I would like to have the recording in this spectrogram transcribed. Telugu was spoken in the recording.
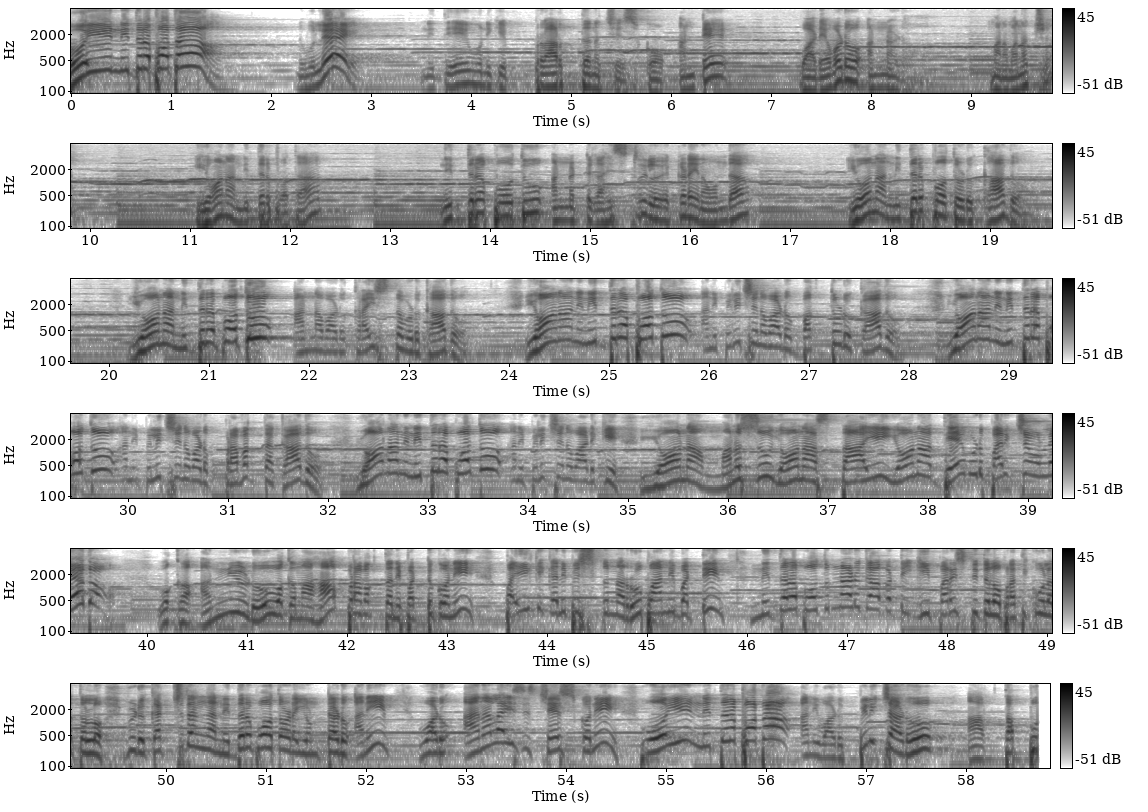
ఓయి నిద్రపోతా. నువ్వు లే నీ దేవునికి ప్రార్థన చేసుకో. అంటే వాడెవడో అన్నాడు. మనం అనొచ్చా యోన నిద్రపోతా. నిద్రపోతూ అన్నట్టుగా హిస్టరీలో ఎక్కడైనా ఉందా? యోన నిద్రపోతాడు కాదు. యోన నిద్రపోతూ అన్నవాడు క్రైస్తవుడు కాదు. యోనాని నిద్రపోతూ అని పిలిచినవాడు భక్తుడు కాదు. యోనాని నిద్రపోతూ పిలిచిన వాడు ప్రవక్త కాదు. యోనాని నిద్రపోతూ అని పిలిచిన వాడికి యోన మనసు యోనా స్థాయి యోనా దేవుడు పరిచయం లేదు. ఒక అన్యుడు ఒక మహాప్రవక్తని పట్టుకొని పైకి కనిపిస్తున్న రూపాన్ని బట్టి నిద్రపోతున్నాడు కాబట్టి ఈ పరిస్థితిలో ప్రతికూలతల్లో వీడు ఖచ్చితంగా నిద్రపోతాడై ఉంటాడు అని వాడు అనలైసిస్ చేసుకొని ఓయి నిద్రపోతా అని వాడు పిలిచాడు. ఆ తప్పు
